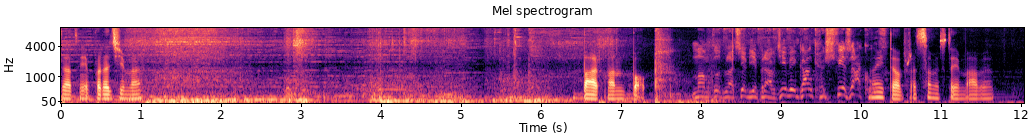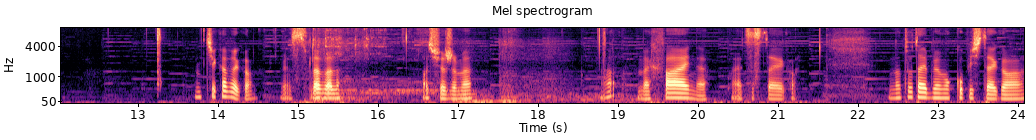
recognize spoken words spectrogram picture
Nic na to nie poradzimy. Barman Bob. Mam tu dla ciebie prawdziwy gang świeżaków. No i dobrze, co my tutaj mamy? Nic ciekawego, więc level odświeżymy. No, mech fajny, ale co z tego? No tutaj bym mógł kupić tego,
